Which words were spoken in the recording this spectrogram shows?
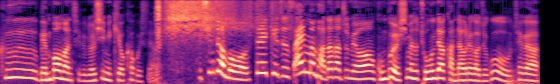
그 멤버만 지금 열심히 기억하고 있어요. 심지어 뭐 스트레이키즈 사인만 받아다 주면 공부 열심히 해서 좋은 대학 간다 그래가지고 음. 제가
